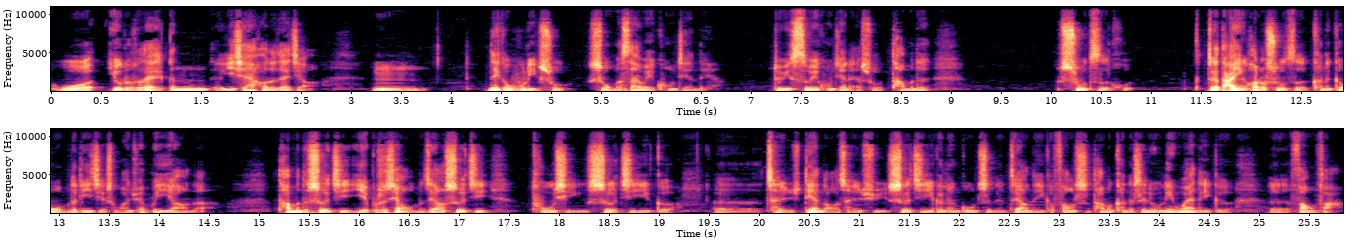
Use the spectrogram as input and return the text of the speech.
我有的时候在跟一些爱好者在讲，嗯，那个无理数是我们三维空间的呀。对于四维空间来说，他们的数字或这个打引号的数字，可能跟我们的理解是完全不一样的。他们的设计也不是像我们这样设计图形、设计一个。呃，程序电脑程序设计一个人工智能这样的一个方式，他们可能是用另外的一个呃方法，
